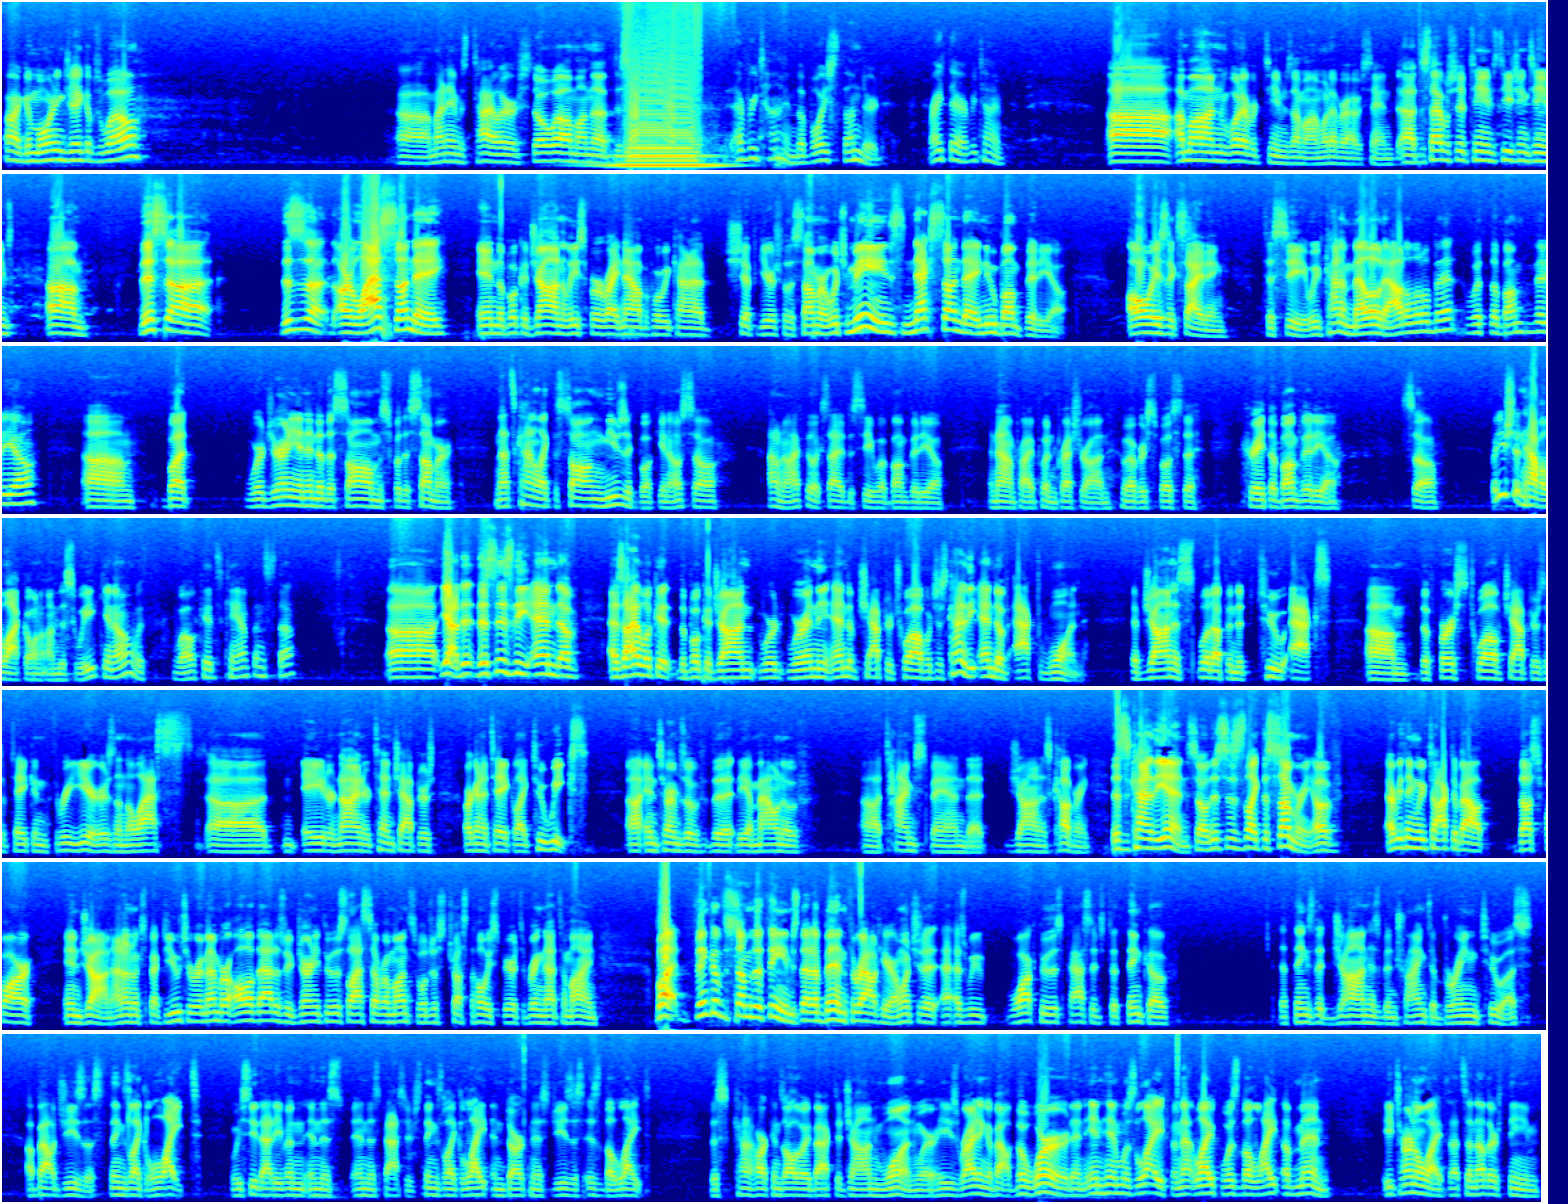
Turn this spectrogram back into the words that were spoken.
All right, good morning, Jacob's Well. Uh, my name is Tyler Stowell. I'm on the discipleship. Every time, the voice thundered. Right there, every time. Uh, I'm on whatever teams I'm on, whatever I was saying. Uh, discipleship teams, teaching teams. Um, this, uh, this is a, our last Sunday in the book of John, at least for right now, before we kind of shift gears for the summer, which means next Sunday, new bump video. Always exciting to see. We've kind of mellowed out a little bit with the bump video, um, but we're journeying into the Psalms for the summer. And that's kind of like the song music book, you know? So I don't know. I feel excited to see what bump video. And now I'm probably putting pressure on whoever's supposed to create the bump video. So, but you shouldn't have a lot going on this week, you know, with Well Kids Camp and stuff. Uh, yeah, th- this is the end of, as I look at the book of John, we're, we're in the end of chapter 12, which is kind of the end of Act 1. If John is split up into two acts, um, the first 12 chapters have taken three years, and the last uh, eight or nine or 10 chapters are going to take like two weeks uh, in terms of the, the amount of uh, time span that John is covering. This is kind of the end. So, this is like the summary of everything we've talked about thus far in John. I don't expect you to remember all of that as we've journeyed through this last several months. We'll just trust the Holy Spirit to bring that to mind. But think of some of the themes that have been throughout here. I want you to, as we walk through this passage, to think of the things that John has been trying to bring to us about Jesus. Things like light. We see that even in this, in this passage. Things like light and darkness. Jesus is the light. This kind of harkens all the way back to John 1, where he's writing about the Word, and in him was life, and that life was the light of men. Eternal life, that's another theme.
